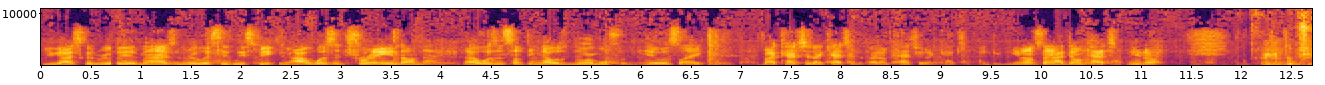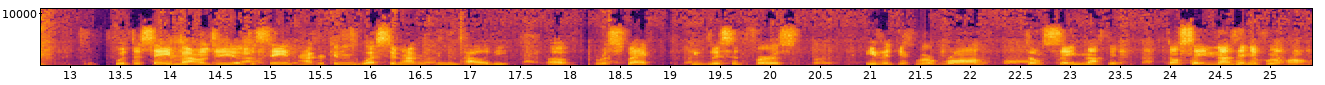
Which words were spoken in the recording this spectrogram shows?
you guys could really imagine. Realistically speaking, I wasn't trained on that. That wasn't something that was normal for me. It was like, if I catch it, I catch it. If I don't catch it, I catch it. I do. You know what I'm saying? I don't catch it. You know, I got you. with the same mm-hmm. boundary of the same African, Western African mentality of respect. You listen first, even if we're wrong. Don't say nothing. Don't say nothing if we're wrong.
